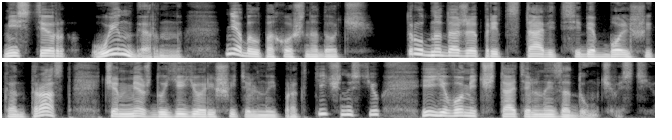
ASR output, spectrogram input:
Мистер Уинберн не был похож на дочь. Трудно даже представить себе больший контраст, чем между ее решительной практичностью и его мечтательной задумчивостью.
